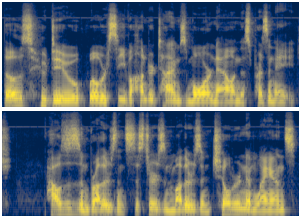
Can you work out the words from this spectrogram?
those who do will receive a hundred times more now in this present age houses and brothers and sisters and mothers and children and lands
